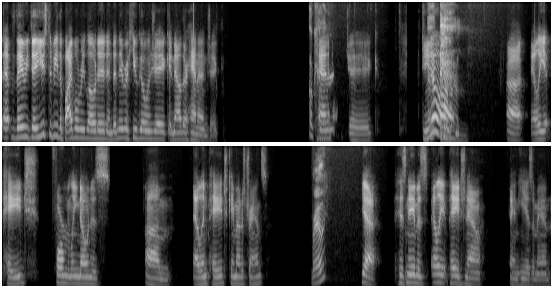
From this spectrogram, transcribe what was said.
They they used to be the Bible Reloaded, and then they were Hugo and Jake, and now they're Hannah and Jake. okay Hannah and Jake. Do you know um, uh, Elliot Page, formerly known as um, Ellen Page, came out as trans? really Yeah, his name is Elliot Page now, and he is a man.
